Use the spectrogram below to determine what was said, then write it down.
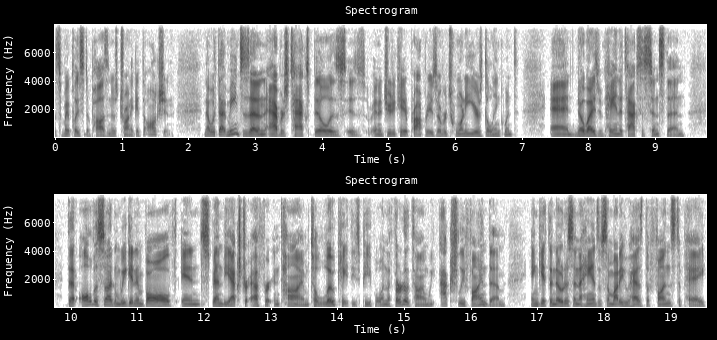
somebody placed a deposit and was trying to get to auction. Now, what that means is that an average tax bill is is an adjudicated property is over 20 years delinquent, and nobody's been paying the taxes since then. That all of a sudden we get involved and spend the extra effort and time to locate these people, and a third of the time we actually find them and get the notice in the hands of somebody who has the funds to pay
